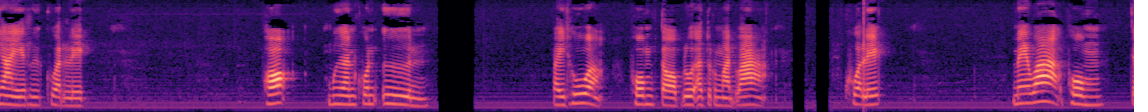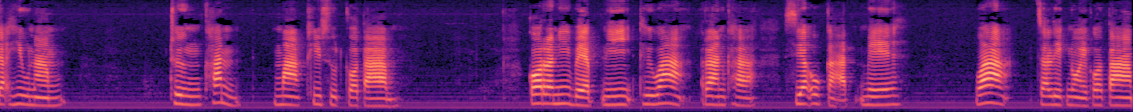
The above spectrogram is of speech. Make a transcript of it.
ใหญ่หรือขวดเล็ก เพราะ เหมือนคนอื่น ไปทั่วผมตอบโดยอัตโนมัติว่า ขวดเล็ก แม้ว่าผมจะหิวน้ำถึงขั้นมากที่สุดก็ตาม กรณีแบบนี้ถือว่าร้านค้าเสียโอกาสแม้ ว่าจะเล็กหน่อยก็ตาม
